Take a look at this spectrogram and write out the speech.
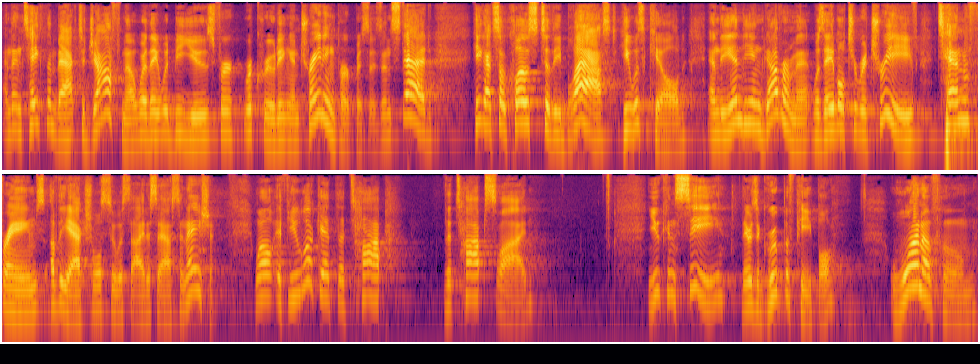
and then take them back to Jaffna where they would be used for recruiting and training purposes. Instead, he got so close to the blast, he was killed, and the Indian government was able to retrieve 10 frames of the actual suicide assassination. Well, if you look at the top, the top slide, you can see there's a group of people, one of whom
